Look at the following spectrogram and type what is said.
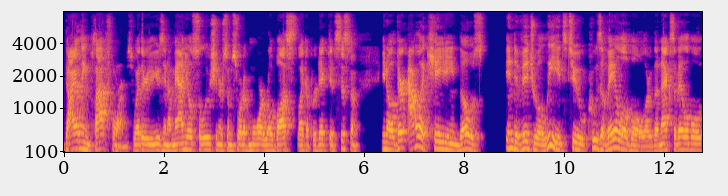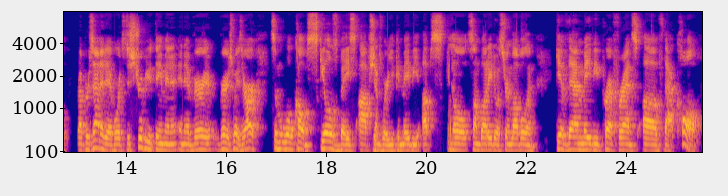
dialing platforms, whether you're using a manual solution or some sort of more robust, like a predictive system, you know, they're allocating those individual leads to who's available or the next available representative, or it's distribute them in a, in a very various ways. There are some we'll call them skills based options yep. where you can maybe upskill somebody to a certain level and give them maybe preference of that call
